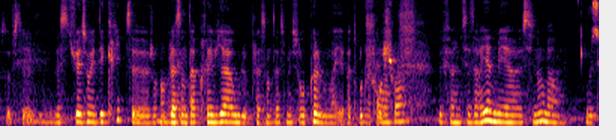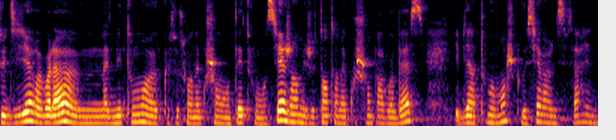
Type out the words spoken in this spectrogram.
sauf si la, situation est écrite, genre un placenta prévia ou le placenta se met sur le col, bon, il n'y a pas trop le choix, choix, de faire une césarienne, mais sinon, ben, ou se dire, voilà, euh, admettons euh, que ce soit un accouchement en tête ou en siège, hein, mais je tente un accouchement par voie basse, et eh bien à tout moment, je peux aussi avoir une césarienne.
